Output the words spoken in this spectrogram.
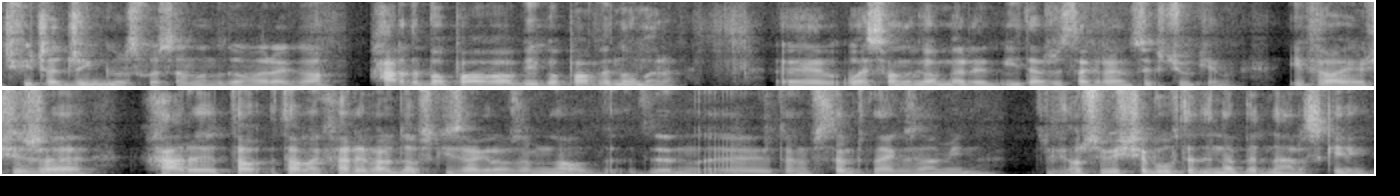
ćwiczę jingles Wesa Montgomery'ego. Hardbopowo, bebopowy numer. Y, Wes Montgomery, gitarzysta grający kciukiem. I powiem ci, że Harry, to, Tomek Harry Waldowski zagrał ze mną ten, y, ten wstępny egzamin. Oczywiście był wtedy na Bednarskiej,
